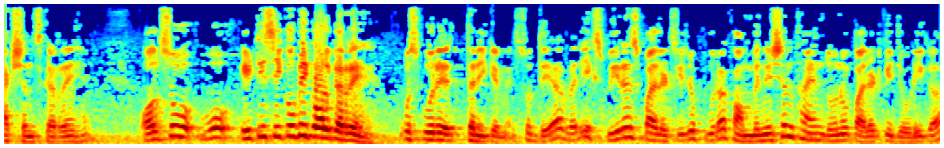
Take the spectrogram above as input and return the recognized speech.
एक्शंस कर रहे हैं। ऑल्सो वो एटीसी को भी कॉल कर रहे हैं उस पूरे तरीके में। So they are very experience pilot ये जो पूरा कॉम्बिनेशन था इन दोनों पायलट की जोड़ी का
